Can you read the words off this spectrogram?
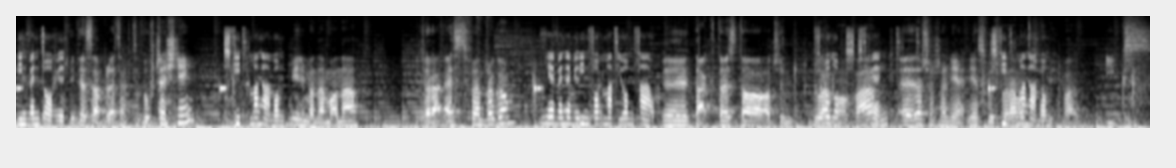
Inventory. Czyli ten sam plecak co był wcześniej. Steve Manamon. Mieli Manamona. Litera S swoją drogą. Nie będę informacją V. Yy, tak, to jest to o czym była mowa. Yy, znaczy, że nie, nie to Manamon. chyba X.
